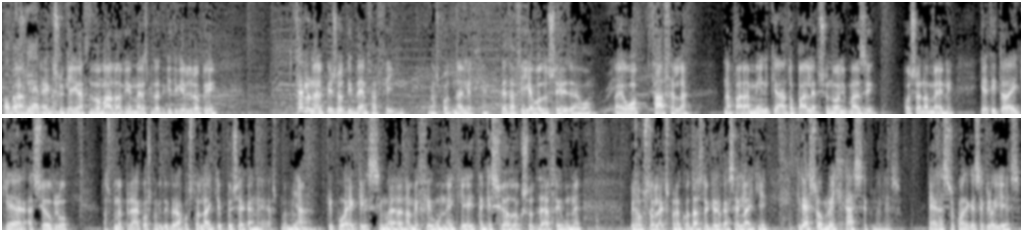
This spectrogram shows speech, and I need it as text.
όπως βλέπουμε. Εξού και έγινε αυτή τη βδομάδα, δύο μέρες μετά την Κεντρική Επιτροπή. Θέλω να ελπίσω ότι δεν θα φύγει. Να σου πω την αλήθεια. Δεν θα φύγει από το ΣΥΡΙΖΑ εγώ. Εγώ θα ήθελα να παραμείνει και να το παλέψουν όλοι μαζί. Ω ενωμένοι. Γιατί τώρα η κυρία Αξιόγλου Α πούμε, πριν ακούσουμε και τον κύριο Αποστολάκη, ο οποίος έκανε ας πούμε, μια τύπου έκκληση σήμερα να μην φύγουν και ήταν και αισιόδοξο ότι δεν θα φύγουν. Ο κύριος Αποστολάκης που είναι κοντά στον κύριο Κασελάκη. Η κυρία Αξιόγλου έχει χάσει εκλογές. Έχασε τις κομματικέ εκλογές.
